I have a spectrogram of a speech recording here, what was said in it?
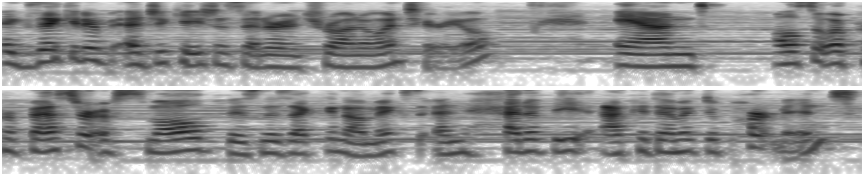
Executive Education Center in Toronto, Ontario, and also a professor of small business economics and head of the academic department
